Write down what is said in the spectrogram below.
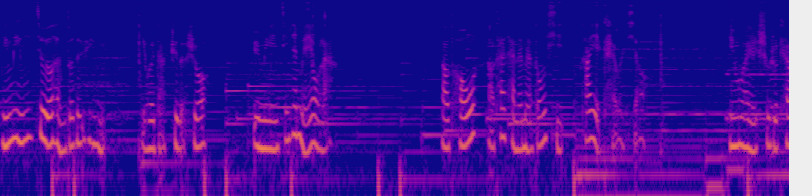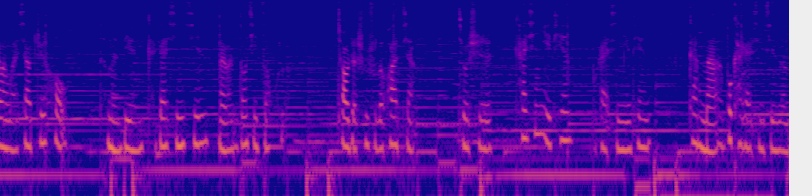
明明就有很多的玉米，也会打趣的说：‘玉米今天没有啦。’老头、老太太来买东西，他也开玩笑。”因为叔叔开完玩笑之后，他们便开开心心买完东西走了。照着叔叔的话讲，就是开心一天，不开心一天，干嘛不开开心心的呢？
